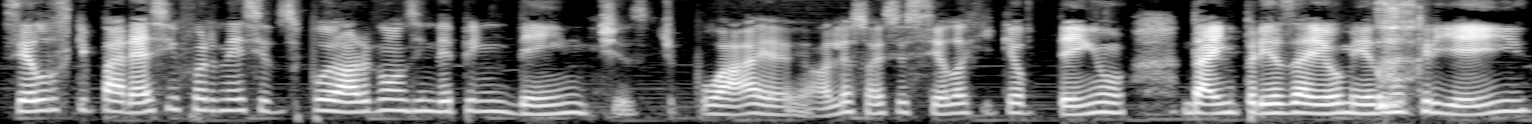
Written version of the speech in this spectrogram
selos que parecem fornecidos por órgãos independentes, tipo, ah, olha só esse selo aqui que eu tenho da empresa eu mesmo criei,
